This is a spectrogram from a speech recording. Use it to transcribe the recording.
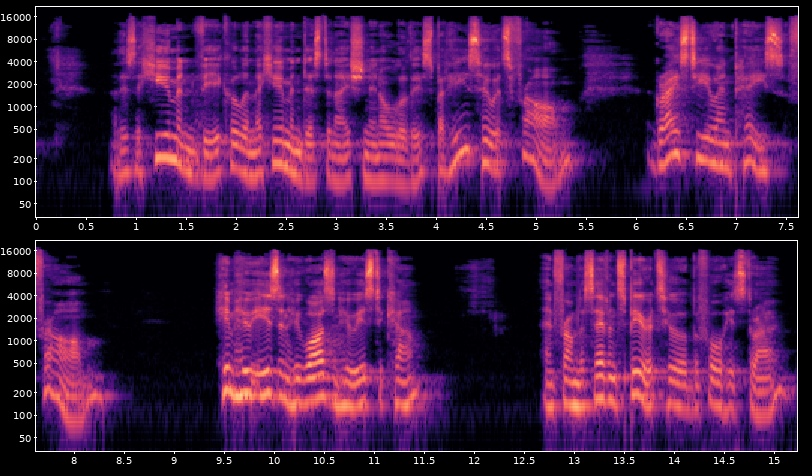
There's a human vehicle and the human destination in all of this, but here's who it's from. Grace to you and peace from him who is and who was and who is to come, and from the seven spirits who are before his throne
